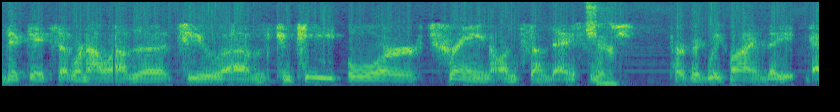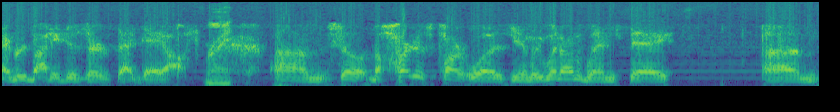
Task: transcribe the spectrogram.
dictates that we're not allowed to, to um, compete or train on Sundays, which perfectly fine. They everybody deserves that day off. Right. Um, so the hardest part was, you know, we went on Wednesday. Um,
